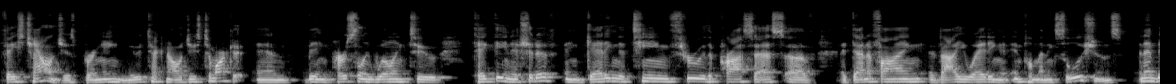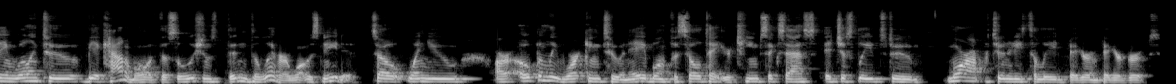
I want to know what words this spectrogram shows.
face challenges bringing new technologies to market and being personally willing to take the initiative and getting the team through the process of identifying, evaluating, and implementing solutions, and then being willing to be accountable if the solutions didn't deliver what was needed. So when you are openly working to enable and facilitate your team success, it just leads to more opportunities to lead bigger and bigger groups.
